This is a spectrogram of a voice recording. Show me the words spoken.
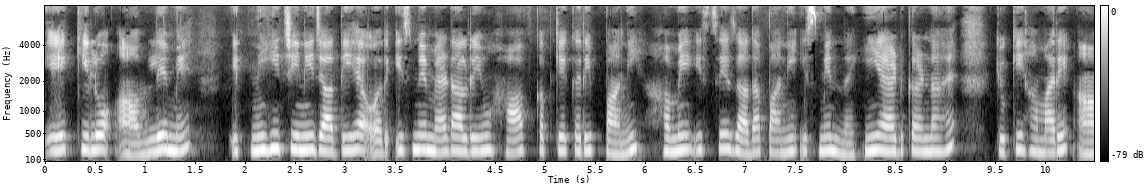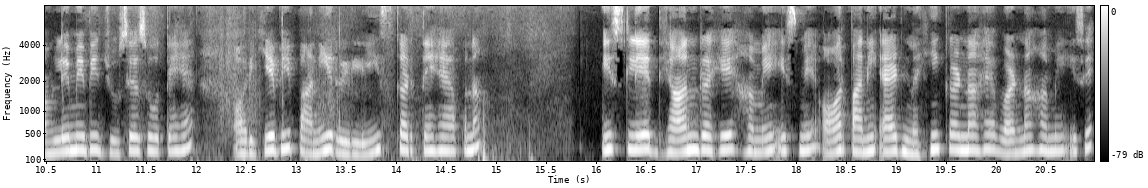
एक किलो आंवले में इतनी ही चीनी जाती है और इसमें मैं डाल रही हूँ हाफ़ कप के करीब पानी। हमें इससे ज़्यादा पानी इसमें नहीं ऐड करना है, क्योंकि हमारे आंवले में भी जूसेस होते हैं और ये भी पानी रिलीज़ करते हैं अपना। इसलिए ध्यान रहे, हमें इसमें और पानी ऐड नहीं करना है, वरना हमें इसे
